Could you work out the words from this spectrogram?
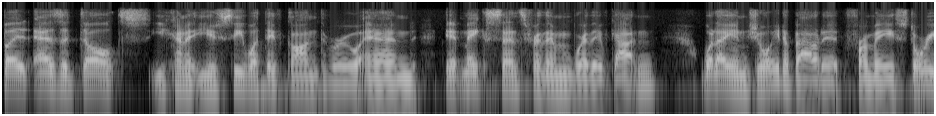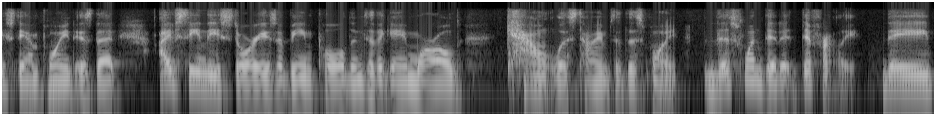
but as adults, you kind of you see what they've gone through, and it makes sense for them where they've gotten. What I enjoyed about it from a story standpoint is that I've seen these stories of being pulled into the game world countless times at this point. This one did it differently. They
